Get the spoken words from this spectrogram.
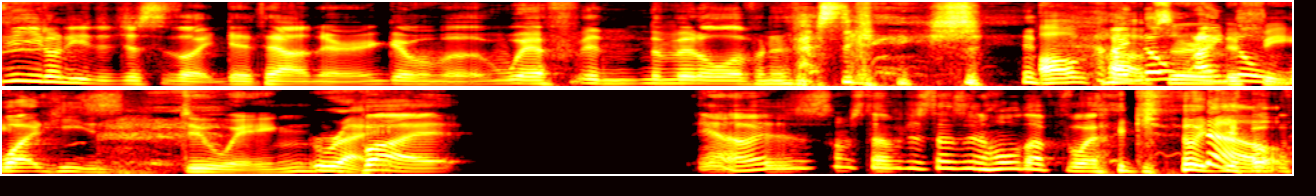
you don't need to just like get down there and give him a whiff in the middle of an investigation. All I cops know, are in I know what he's doing, Right. But you know, some stuff just doesn't hold up the way like, like you no,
